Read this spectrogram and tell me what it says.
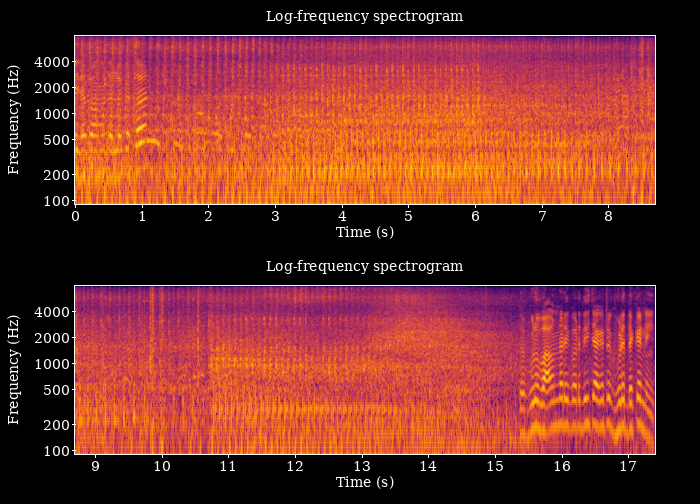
এই দেখো আমাদের লোকেশন তো পুরো বাউন্ডারি করে দিয়েছে, আগে একটু ঘুরে দেখে নেই।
